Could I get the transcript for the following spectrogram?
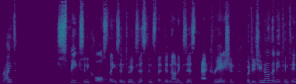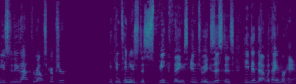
right? He speaks and he calls things into existence that did not exist at creation. But did you know that he continues to do that throughout Scripture? He continues to speak things into existence. He did that with Abraham.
